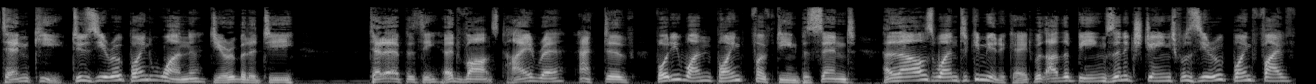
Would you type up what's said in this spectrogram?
10 ki to 0.1 durability. Telepathy, advanced, high rare, active, 41.15%, allows one to communicate with other beings in exchange for 0.5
